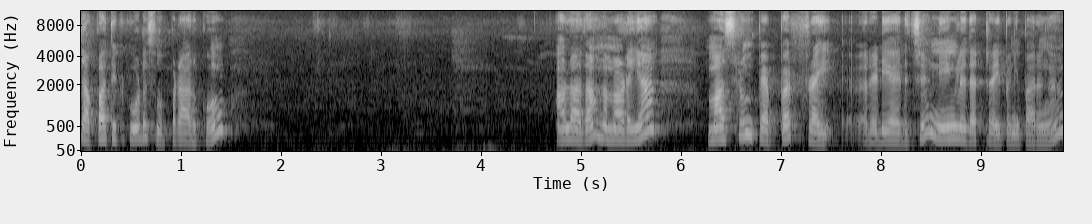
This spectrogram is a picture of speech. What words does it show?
சப்பாத்திக்கு கூட சூப்பராக இருக்கும். அவ்வளோதான் நம்மளுடைய மஷ்ரூம் பெப்பர் ஃப்ரை ரெடி ஆகிடுச்சு நீங்களும் இதை ட்ரை பண்ணி பாருங்கள்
